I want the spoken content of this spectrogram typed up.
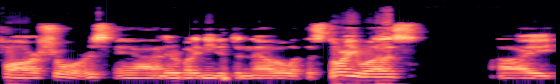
far shores and everybody needed to know what the story was. I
